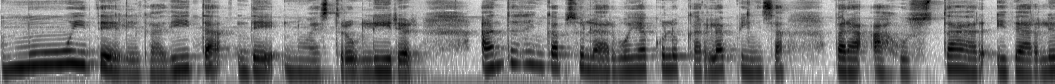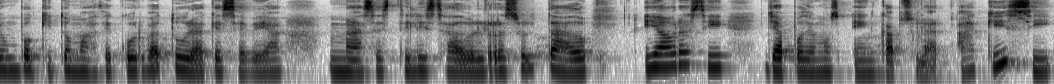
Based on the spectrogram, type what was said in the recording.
muy delgadita de nuestro glitter. Antes de encapsular voy a colocar la pinza para ajustar y darle un poquito más de curvatura que se vea más estilizado el resultado y ahora sí, ya podemos encapsular. Aquí sí,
